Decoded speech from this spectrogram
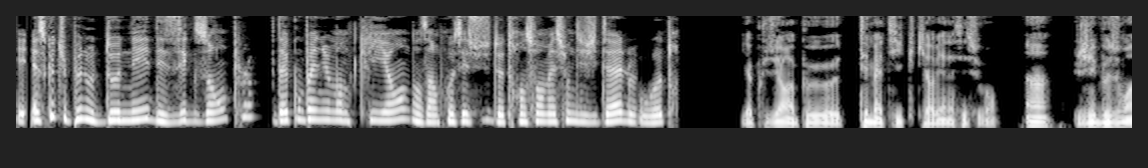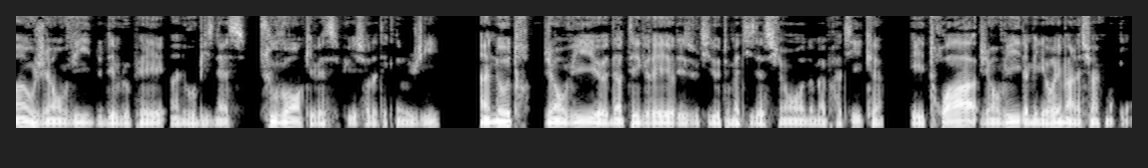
Et est-ce que tu peux nous donner des exemples d'accompagnement de clients dans un processus de transformation digitale ou autre? Il y a plusieurs un peu euh, thématiques qui reviennent assez souvent. Un, j'ai besoin ou j'ai envie de développer un nouveau business, souvent qui va s'appuyer sur la technologie. Un autre, j'ai envie euh, d'intégrer des outils d'automatisation dans ma pratique. Et trois, j'ai envie d'améliorer ma relation avec mon client.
